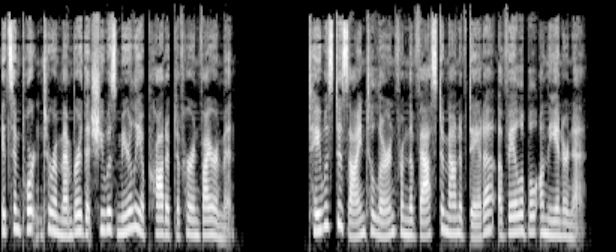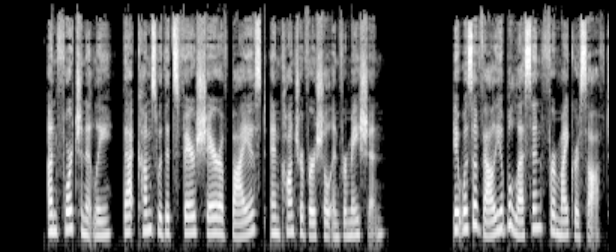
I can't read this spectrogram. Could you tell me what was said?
it's important to remember that she was merely a product of her environment. Tay was designed to learn from the vast amount of data available on the internet. Unfortunately, that comes with its fair share of biased and controversial information. It was a valuable lesson for Microsoft,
